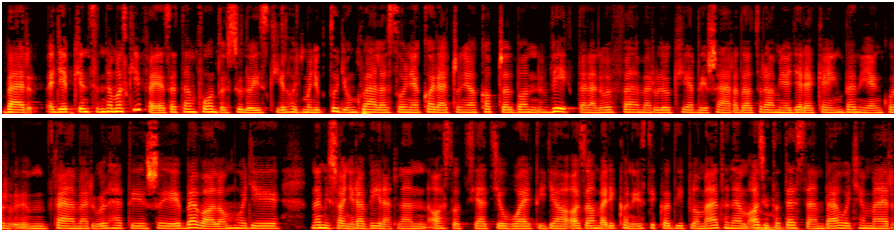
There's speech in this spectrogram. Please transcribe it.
Bár egyébként szerintem az kifejezetten fontos szülői skill, hogy mondjuk tudjunk válaszolni a karácsonyal kapcsolatban végtelenül felmerülő kérdésáradatra, ami a gyerekeinkben ilyenkor felmerülhet, és bevallom, hogy nem is annyira véletlen asszociáció volt így az amerikanisztika diplomát, hanem az jutott hmm. eszembe, hogyha már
